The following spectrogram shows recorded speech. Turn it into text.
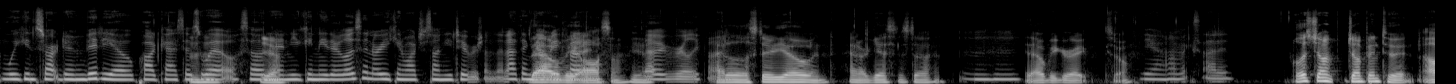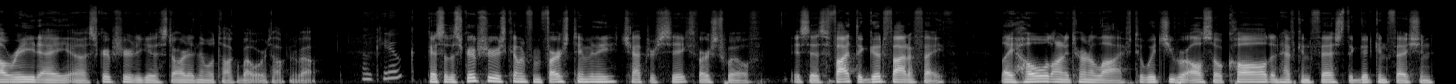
we can start doing video podcasts as Mhm. well. So Yeah. then you can either listen or you can watch us on YouTube or something. I think that that'd would be, be awesome. Yeah, That'd be really fun. had a little studio and had our guests and stuff. hmm Yeah, that would be great. So Yeah, I'm excited. Let's jump jump into it. I'll read a uh, scripture to get us started, and then we'll talk about what we're talking about. Okie doke. Okay, so the scripture is coming from 1 Timothy chapter 6, verse 12. It says, Fight the good fight of faith. Lay hold on eternal life, to which you were also called and have confessed the good confession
